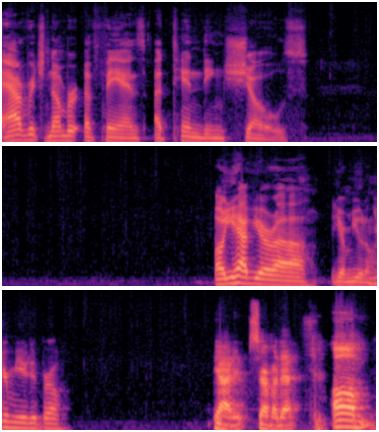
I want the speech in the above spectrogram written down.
average number of fans attending shows. Oh, you have your uh your mute on. You're muted, bro. Got it. Sorry about that. Um,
